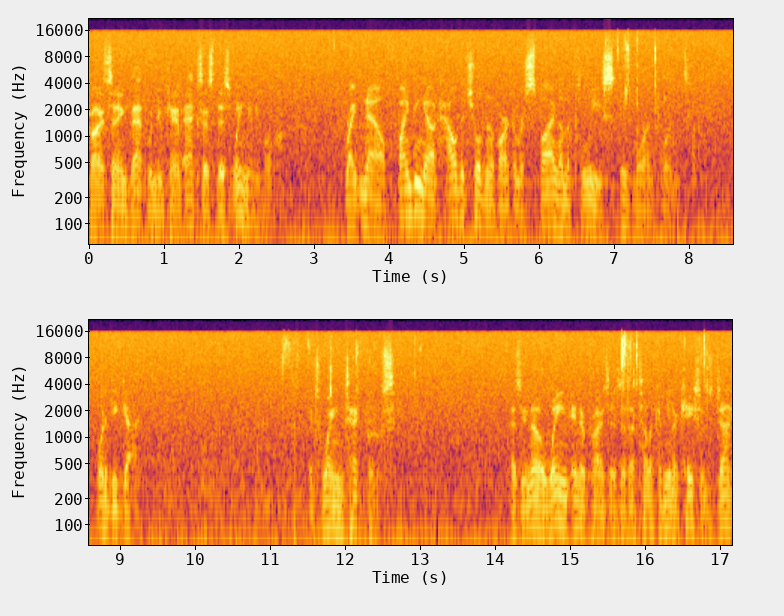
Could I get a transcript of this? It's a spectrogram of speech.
Try saying that when you can't access this wing anymore. Right now, finding out how the children of Arkham are spying on the police is more important. What have you got? It's Wayne Tech, Bruce. As you know, Wayne Enterprises is a telecommunications giant.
